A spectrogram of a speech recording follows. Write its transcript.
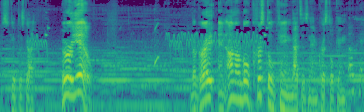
Let's get this guy. Who are you? The great and honorable Crystal King, that's his name, Crystal King, Okay.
